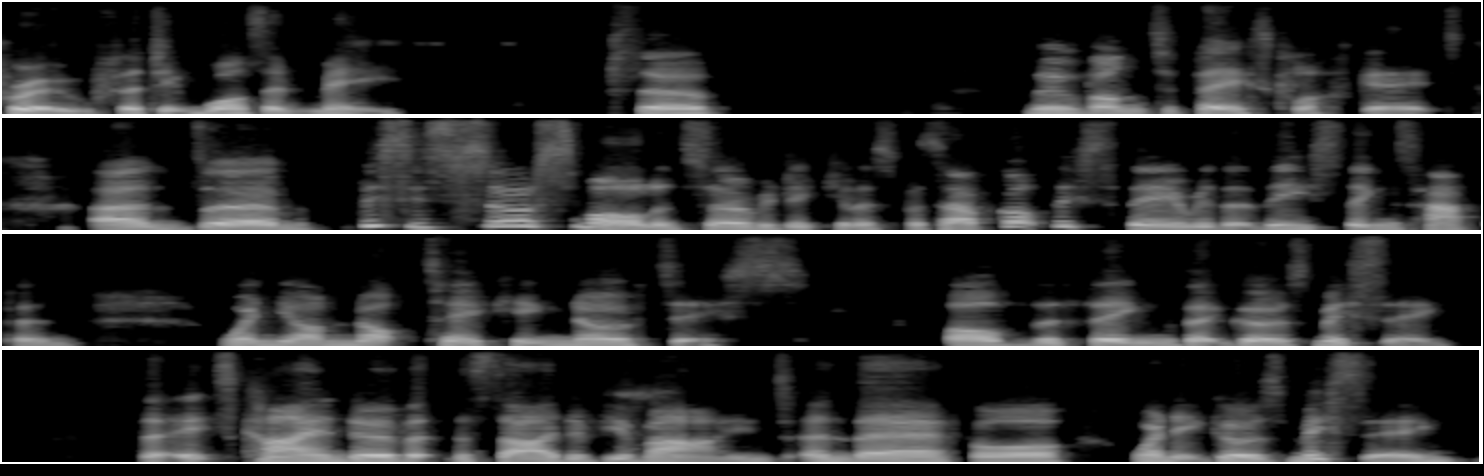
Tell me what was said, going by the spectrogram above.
proof that it wasn't me. So move on to face cloth gate. And um, this is so small and so ridiculous, but I've got this theory that these things happen when you're not taking notice of the thing that goes missing, that it's kind of at the side of your mind. And therefore, when it goes missing,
